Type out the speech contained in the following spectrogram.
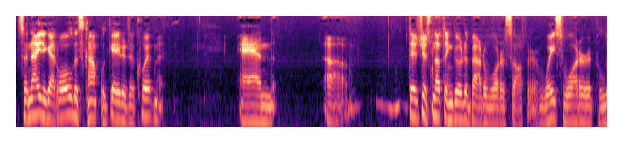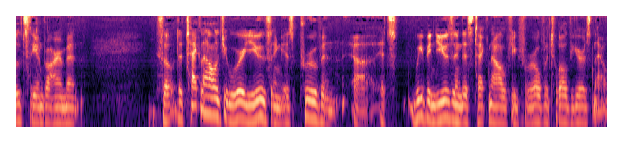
So now you got all this complicated equipment, and um, there's just nothing good about a water softener. Wastewater it pollutes the environment. So the technology we're using is proven. Uh, it's we've been using this technology for over 12 years now.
